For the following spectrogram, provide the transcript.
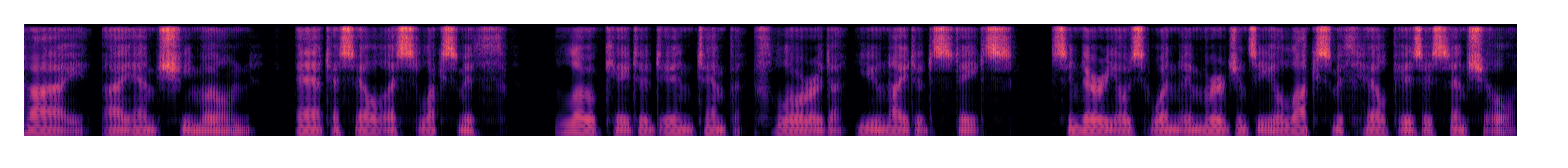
Hi, I am Shimon at SLS Locksmith, located in Tampa, Florida, United States. Scenarios 1 Emergency locksmith help is essential.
